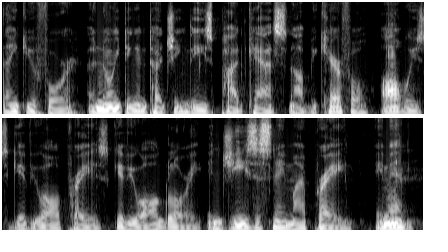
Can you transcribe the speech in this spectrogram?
Thank you for anointing and touching these podcasts. And I'll be careful always to give you all praise, give you all glory. In Jesus' name I pray. Amen.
